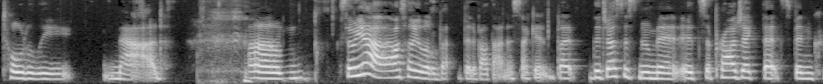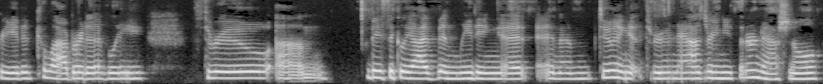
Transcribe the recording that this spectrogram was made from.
totally mad. Um, so yeah, I'll tell you a little bit, bit about that in a second. But the Justice Movement, it's a project that's been created collaboratively through. Um, basically, I've been leading it, and I'm doing it through Nazarene Youth International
